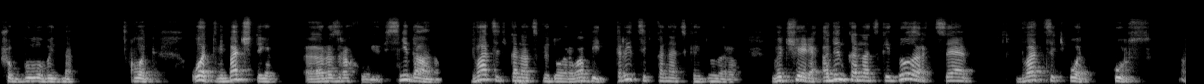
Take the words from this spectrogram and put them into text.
щоб було видно. От, от ви бачите, як е, розрахую. Сніданок 20 канадських доларів, обід 30 канадських доларів, вечеря 1 канадський долар це 20, от курс, е,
